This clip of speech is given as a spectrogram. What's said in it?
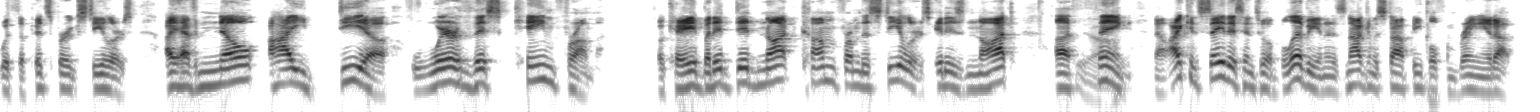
with the Pittsburgh Steelers. I have no idea where this came from. Okay, but it did not come from the Steelers. It is not a Yeah. thing. Now, I can say this into oblivion and it's not going to stop people from bringing it up,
